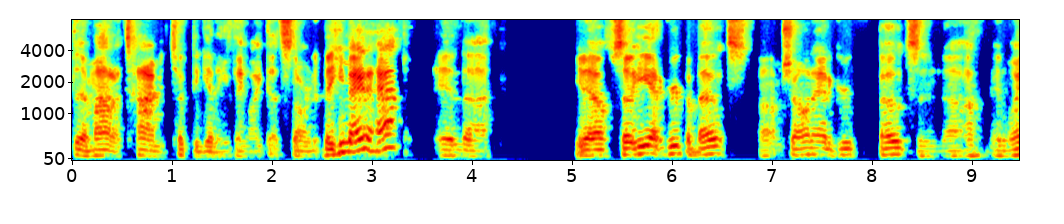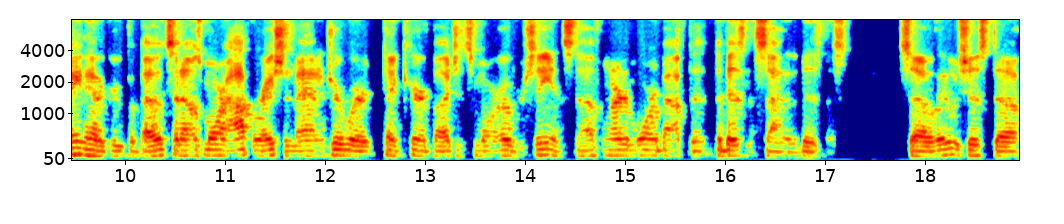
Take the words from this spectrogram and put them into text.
the, amount of time it took to get anything like that started. But he made it happen. And, uh, you know, so he had a group of boats. Um, Sean had a group of boats, and uh, and Wayne had a group of boats, and I was more operation manager, where take care of budgets, more overseeing stuff, learning more about the the business side of the business. So it was just a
